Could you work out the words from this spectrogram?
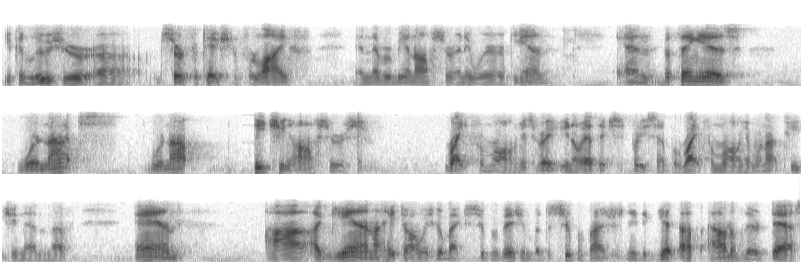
You can lose your uh, certification for life and never be an officer anywhere again. And the thing is, we're not we're not teaching officers right from wrong. It's very you know ethics is pretty simple, right from wrong, and we're not teaching that enough. And uh, again, I hate to always go back to supervision, but the supervisors need to get up out of their desks,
